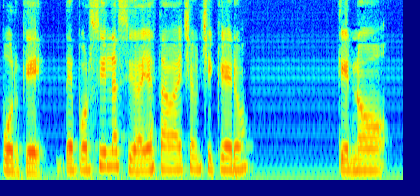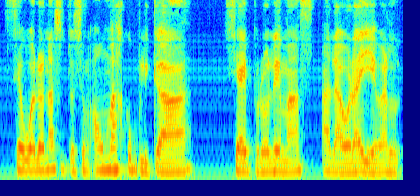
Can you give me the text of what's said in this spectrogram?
porque de por sí la ciudad ya estaba hecha un chiquero, que no se vuelva una situación aún más complicada si hay problemas a la hora de llevar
